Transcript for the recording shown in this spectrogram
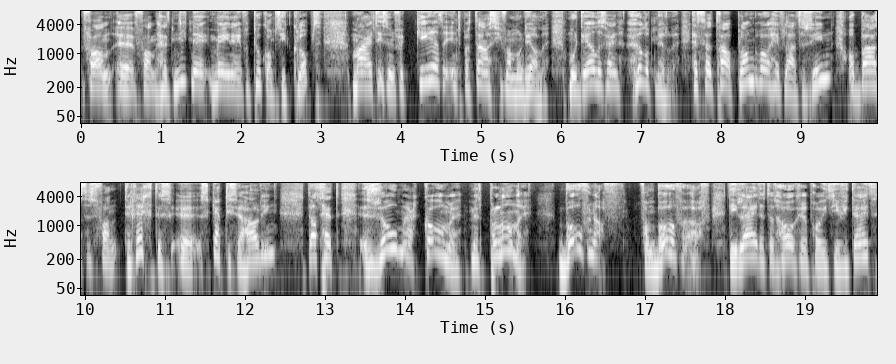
van, eh, van het niet ne- meenemen van toekomst, die klopt. Maar het is een verkeerde interpretatie van modellen. Modellen zijn hulpmiddelen. Het Centraal Planbureau heeft laten zien, op basis van terechte eh, sceptische houding, dat het zomaar komen met plannen bovenaf van bovenaf, die leiden tot hogere productiviteit,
